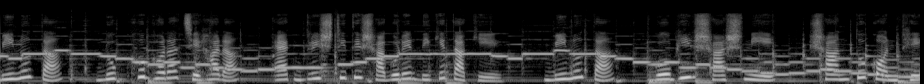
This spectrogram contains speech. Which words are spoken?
বিনতা দুঃখ ভরা চেহারা এক দৃষ্টিতে সাগরের দিকে তাকিয়ে। বিনতা গভীর শ্বাস নিয়ে শান্ত কণ্ঠে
